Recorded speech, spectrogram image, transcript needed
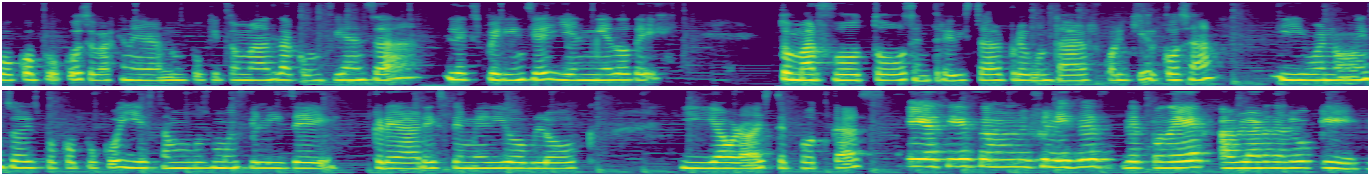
poco a poco se va generando un poquito más la confianza, la experiencia y el miedo de tomar fotos, entrevistar, preguntar cualquier cosa y bueno, eso es poco a poco y estamos muy felices de crear este medio blog y ahora este podcast. Sí, así estamos muy felices de poder hablar de algo que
